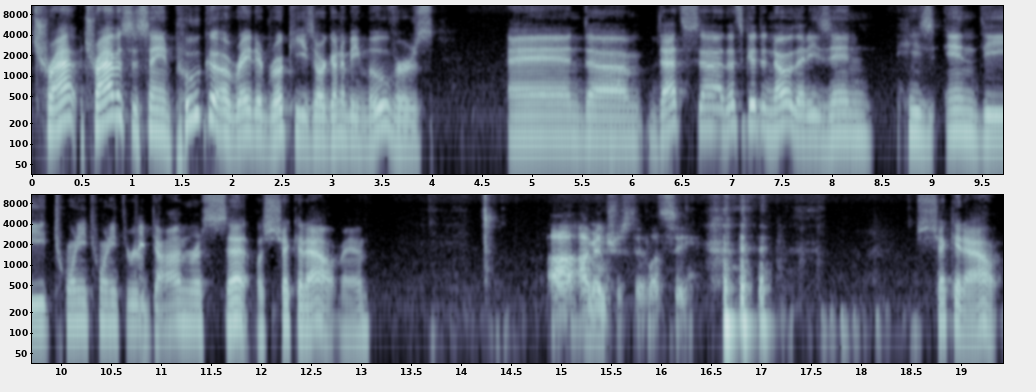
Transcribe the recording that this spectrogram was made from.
Tra- Travis is saying Puka rated rookies are going to be movers, and um, that's uh, that's good to know that he's in he's in the 2023 Donruss set. Let's check it out, man. Uh, I'm interested. Let's see. check it out.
